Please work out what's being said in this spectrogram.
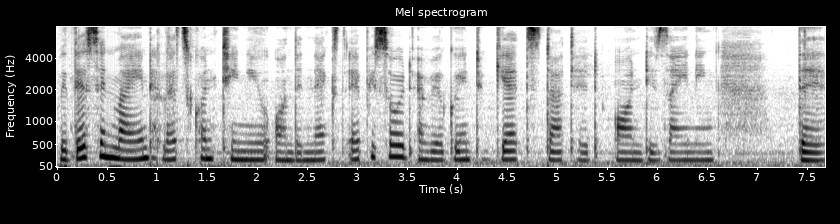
with this in mind let's continue on the next episode and we are going to get started on designing the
